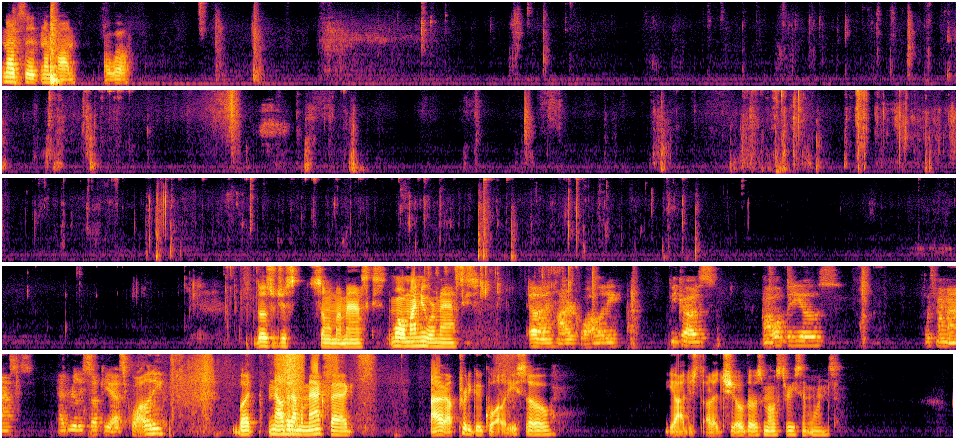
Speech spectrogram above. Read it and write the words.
That's it. Never mind. Oh well. Those are just some of my masks. Well, my newer masks uh, in higher quality because my old videos with my masks had really sucky ass quality. But now that I'm a Mac fag, I got pretty good quality. So yeah, I just thought I'd show those most recent ones.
